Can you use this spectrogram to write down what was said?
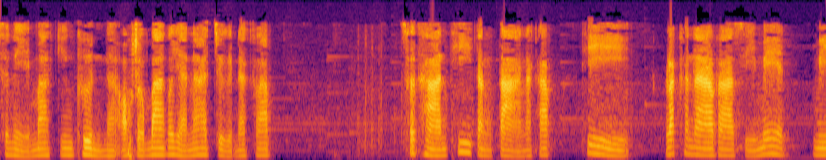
เสน่ห์มากยิ่งขึ้นนะออกจากบ้านก็อย่าหน้าจืดนะครับ สถานที่ต่างๆนะครับ ที่ ลัคนาราศีเมษมี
